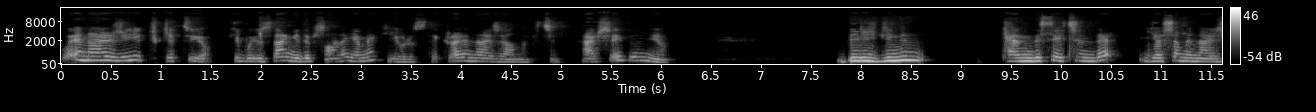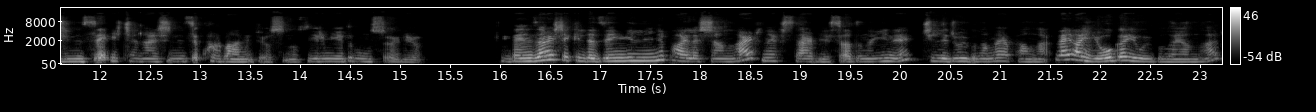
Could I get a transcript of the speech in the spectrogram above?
bu enerjiyi tüketiyor. Ki bu yüzden gidip sonra yemek yiyoruz tekrar enerji almak için. Her şey dönüyor. bilginin kendisi içinde yaşam enerjinizi, iç enerjinizi kurban ediyorsunuz. 27 bunu söylüyor. Benzer şekilde zenginliğini paylaşanlar, nefs terbiyesi adına yine çilleci uygulama yapanlar veya yogayı uygulayanlar,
